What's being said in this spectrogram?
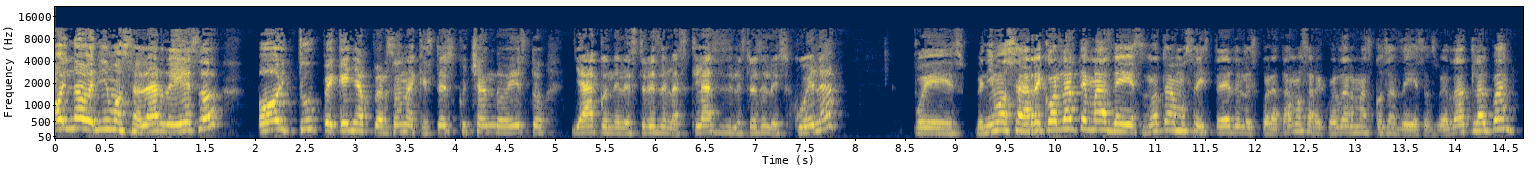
hoy no venimos a hablar de eso. Hoy tú, pequeña persona que está escuchando esto ya con el estrés de las clases, el estrés de la escuela, pues venimos a recordarte más de eso. No te vamos a distraer de la escuela, te vamos a recordar más cosas de esas, ¿verdad, Tlalpan?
